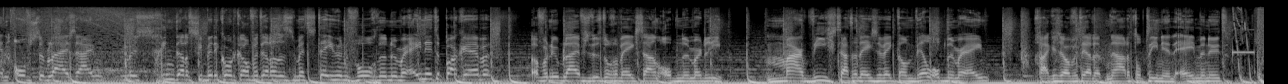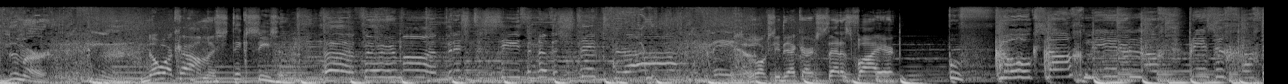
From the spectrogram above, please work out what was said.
en of ze blij zijn. Misschien dat ik ze binnenkort kan vertellen dat ze met Stee hun volgende nummer 1 hit te pakken hebben. Maar voor nu blijven ze dus nog een week staan op nummer 3. Maar wie staat er deze week dan wel op nummer 1? Ga ik je zo vertellen na de top 10 in 1 minuut. Nummer 10. Noah Kaan, Stick Season. Roxy Dekker, Satisfier. Poef, klokslag, middernacht, Prinsengracht,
